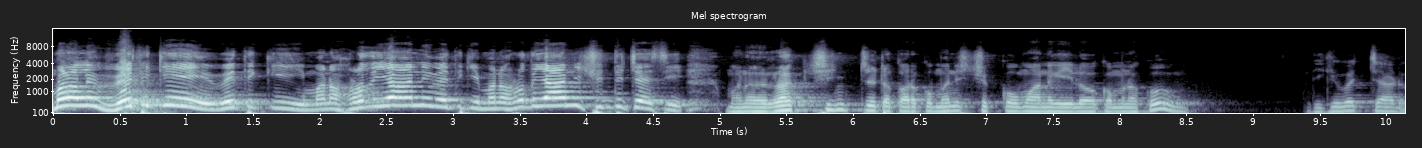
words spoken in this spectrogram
మనల్ని వెతికి వెతికి మన హృదయాన్ని వెతికి మన హృదయాన్ని శుద్ధి చేసి మన రక్షించుట కొరకు మనిషి కుమారుగా ఈ లోకమునకు దిగి వచ్చాడు.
